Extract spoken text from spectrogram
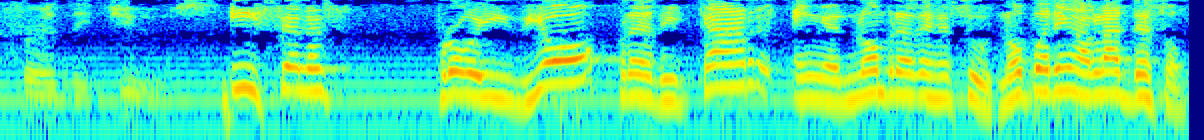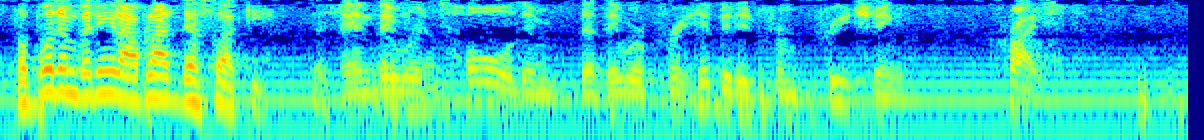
for the Jews. Y se les prohibió predicar en el nombre de Jesús. No pueden hablar de eso. No pueden venir a hablar de eso aquí. And they were told that they were prohibited from preaching Christ.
